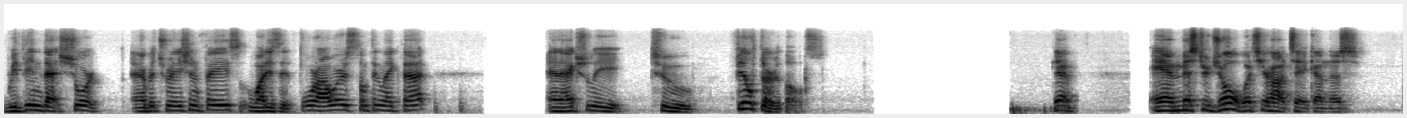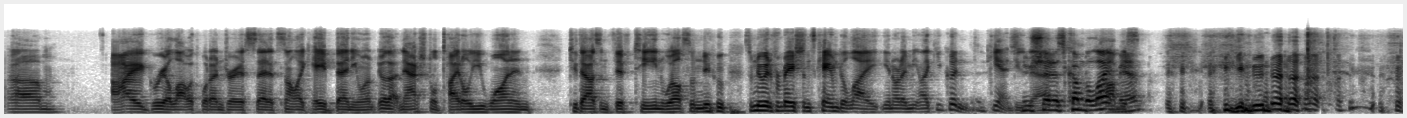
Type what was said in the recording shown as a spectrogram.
within that short arbitration phase. What is it, four hours, something like that? And actually to filter those. Yeah. And Mr. Joel, what's your hot take on this? Um, I agree a lot with what Andreas said. It's not like, hey Ben, you want you know that national title you won in 2015? Well, some new some new information's came to light. You know what I mean? Like you couldn't, you can't do New that. shit has come to light, Obvious- man. You-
